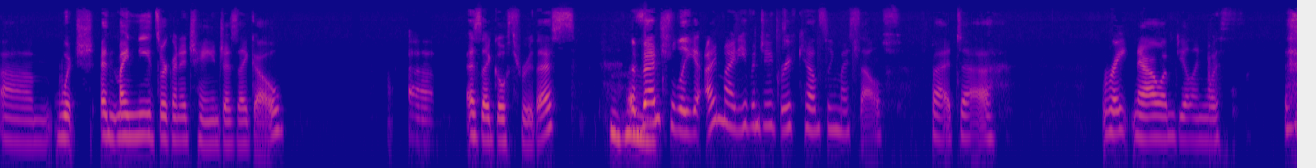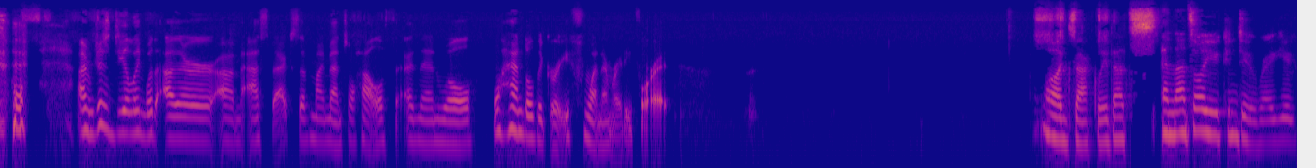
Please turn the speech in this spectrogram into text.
um, which and my needs are going to change as I go, uh, as I go through this. Mm-hmm. Eventually, I might even do grief counseling myself, but uh, right now I'm dealing with. I'm just dealing with other um, aspects of my mental health, and then we'll we'll handle the grief when I'm ready for it. Well, exactly. That's and that's all you can do, right? You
